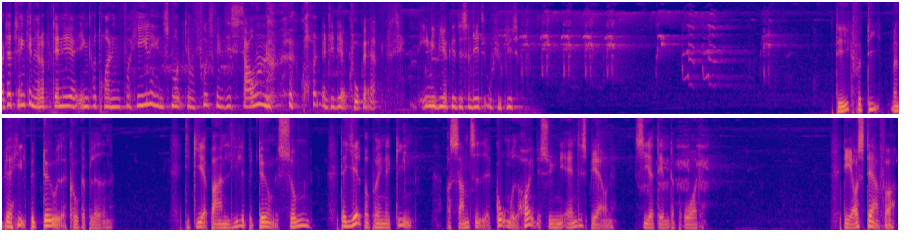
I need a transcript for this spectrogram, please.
Og der tænkte jeg netop på den her inkerdronning, for hele hendes mund, det var fuldstændig savlende grund af det der kokaer. Egentlig virkede det så lidt uhyggeligt. Det er ikke fordi, man bliver helt bedøvet af kokabladene. De giver bare en lille bedøvende summen, der hjælper på energien og samtidig er god mod højdesyn i Andesbjergene, siger dem, der bruger det. Det er også derfor,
